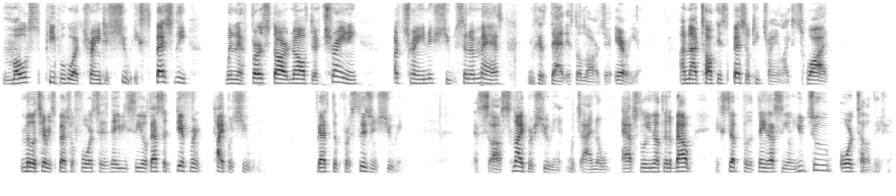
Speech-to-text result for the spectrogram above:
Most people who are trained to shoot, especially when they're first starting off their training, are trained to shoot center mass because that is the larger area. I'm not talking specialty training like SWAT, military special forces, Navy SEALs. That's a different type of shooting. That's the precision shooting. That's uh, sniper shooting, which I know absolutely nothing about except for the things I see on YouTube or television.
